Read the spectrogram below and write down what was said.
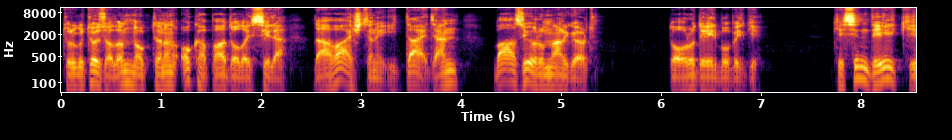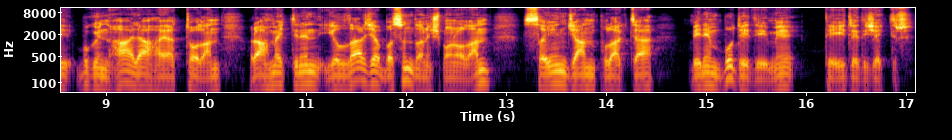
Turgut Özal'ın noktanın o kapağı dolayısıyla dava açtığını iddia eden bazı yorumlar gördüm. Doğru değil bu bilgi. Kesin değil ki bugün hala hayatta olan, rahmetlinin yıllarca basın danışmanı olan Sayın Can Pulak da benim bu dediğimi teyit edecektir.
